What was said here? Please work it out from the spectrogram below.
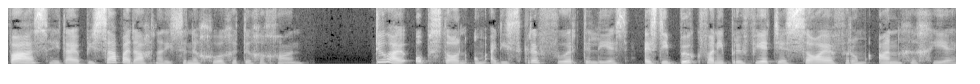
was, het hy op die Sabbatdag na die sinagoge toe gegaan. Toe hy opstaan om uit die skrif voor te lees, is die boek van die profeet Jesaja vir hom aangegee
